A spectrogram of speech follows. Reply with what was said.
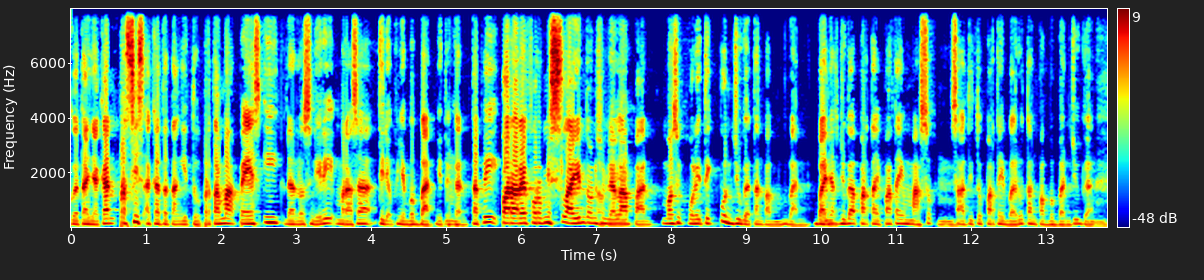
gue tanyakan persis akan tentang itu. Pertama, PSI dan lo sendiri merasa tidak punya beban gitu Hmm. kan. Tapi para reformis lain tahun 98 masuk politik pun juga tanpa beban. Banyak Hmm. juga partai-partai yang masuk saat itu partai baru tanpa beban juga. Hmm.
